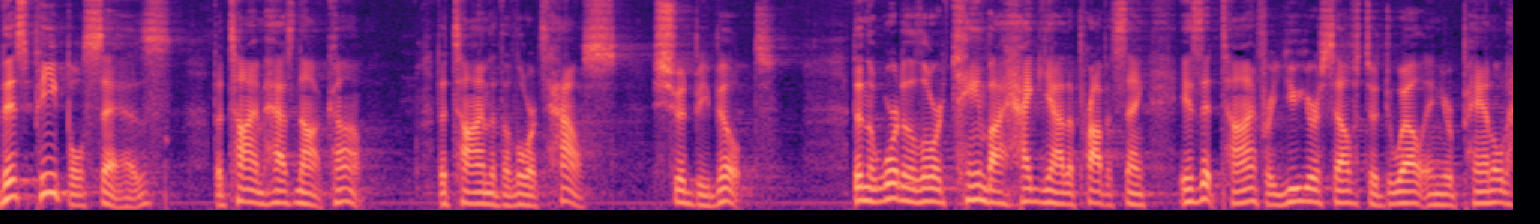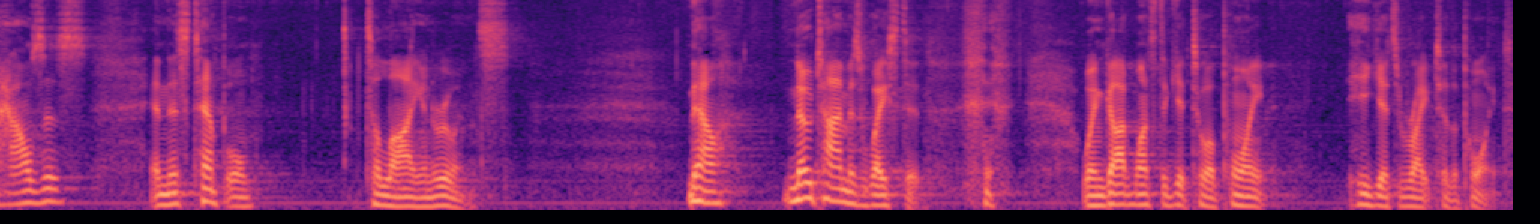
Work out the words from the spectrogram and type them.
this people says, The time has not come, the time that the Lord's house should be built. Then the word of the Lord came by Haggai the prophet, saying, Is it time for you yourselves to dwell in your paneled houses, and this temple to lie in ruins? Now, no time is wasted. when God wants to get to a point, he gets right to the point.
